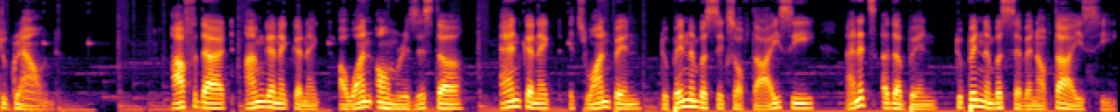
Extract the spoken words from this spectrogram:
to ground. After that, I'm gonna connect a 1 ohm resistor and connect its one pin to pin number 6 of the IC and its other pin to pin number 7 of the IC.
